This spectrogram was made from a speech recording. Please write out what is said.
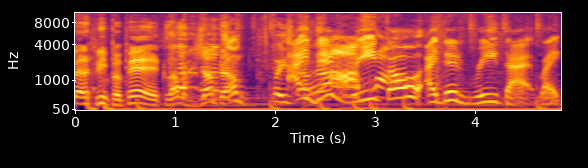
better be prepared because I'm jumping. I'm face I down. did read though. I did read that like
